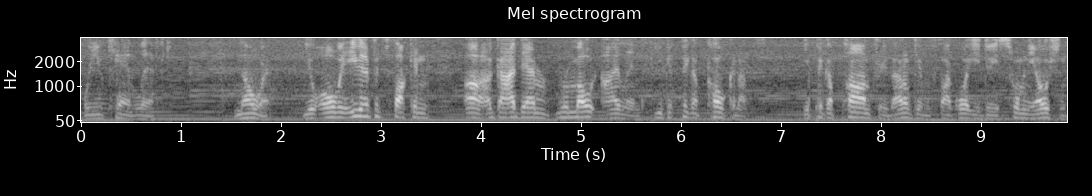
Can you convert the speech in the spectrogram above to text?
where you can't lift. Nowhere. You always, even if it's fucking uh, a goddamn remote island, you can pick up coconuts. You pick up palm trees. I don't give a fuck what you do. You swim in the ocean.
